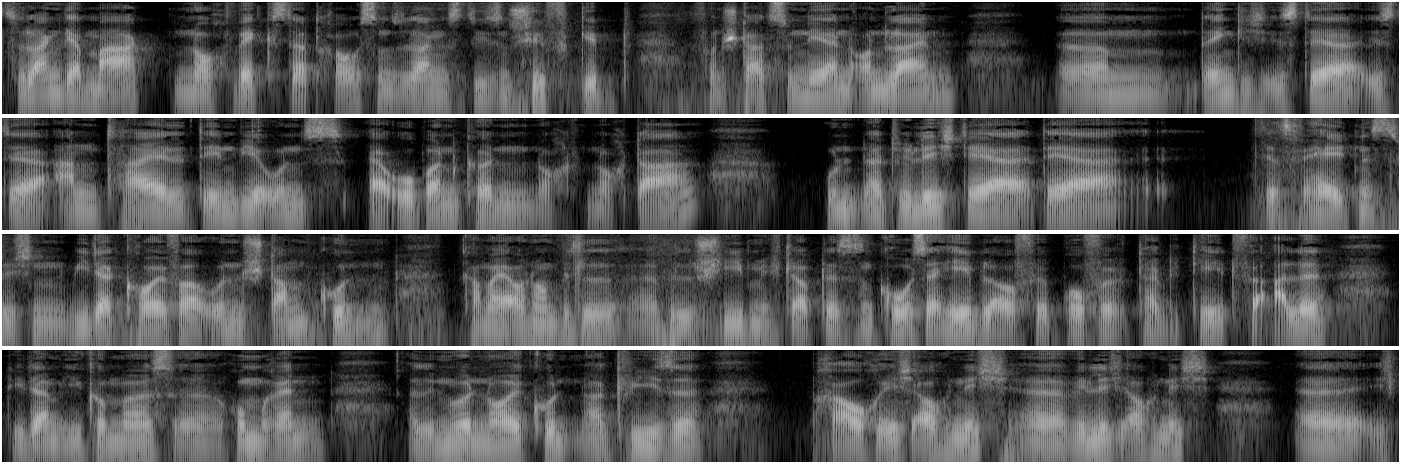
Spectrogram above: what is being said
solange der Markt noch wächst da draußen, solange es diesen Shift gibt von stationären online, ähm, denke ich, ist der, ist der Anteil, den wir uns erobern können, noch, noch da. Und natürlich der, der, das Verhältnis zwischen Wiederkäufer und Stammkunden kann man ja auch noch ein bisschen, äh, ein bisschen schieben. Ich glaube, das ist ein großer Hebel auch für Profitabilität für alle, die da im E-Commerce äh, rumrennen. Also nur Neukundenakquise brauche ich auch nicht, äh, will ich auch nicht. Äh, ich,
